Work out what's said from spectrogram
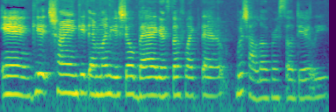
and get trained, get that money, it's your bag and stuff like that. Which I love her so dearly.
